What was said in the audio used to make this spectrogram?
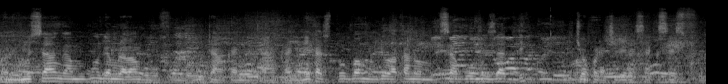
bano musanga mugundi amulaba nga obufumbo butankanyetankanya naye kasita ova mu nju waka n'omukisa gw'omuzadde ekyokola kibeera successful.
